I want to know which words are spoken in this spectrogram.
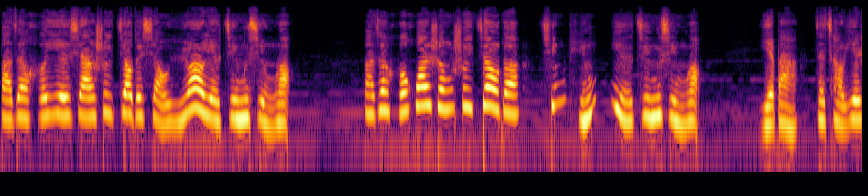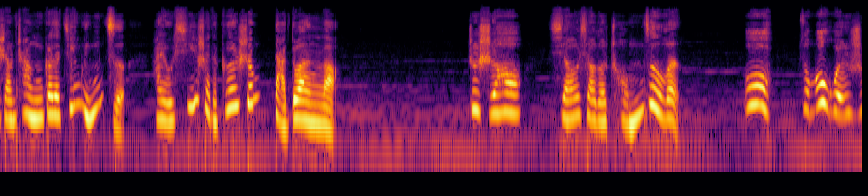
把在荷叶下睡觉的小鱼儿也惊醒了；把在荷花上睡觉的蜻蜓也惊醒了；也把在草叶上唱歌的精灵子还有蟋蟀的歌声打断了。这时候，小小的虫子问：“哦，怎么回事？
